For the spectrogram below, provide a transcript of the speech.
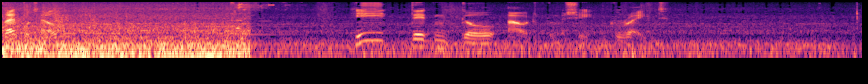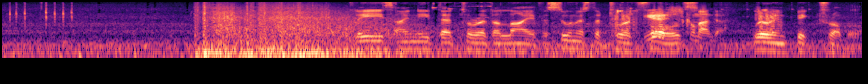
That would help. He didn't go out of the machine. Great. Please, I need that turret alive. As soon as the turret Yes, falls, Commander. we're in big trouble.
